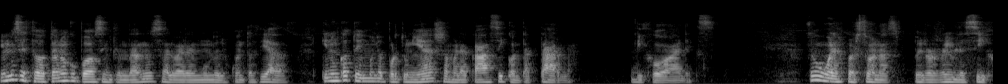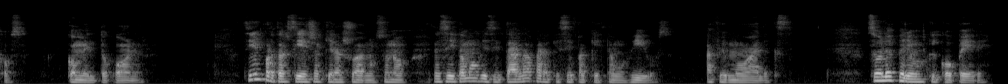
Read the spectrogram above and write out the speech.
Hemos estado tan ocupados intentando salvar el mundo de los cuentos de hadas que nunca tuvimos la oportunidad de llamar a casa y contactarla dijo alex. Somos buenas personas pero horribles hijos comentó connor. Sin importar si ella quiere ayudarnos o no necesitamos visitarla para que sepa que estamos vivos afirmó alex. Solo esperemos que coopere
